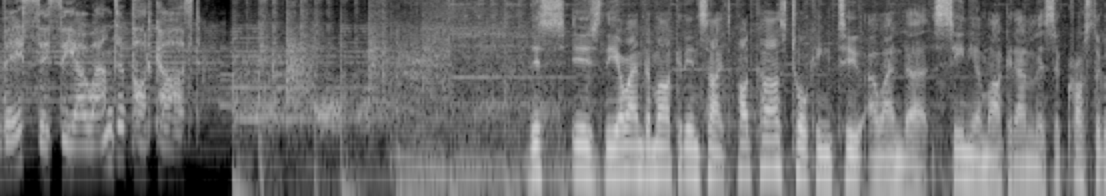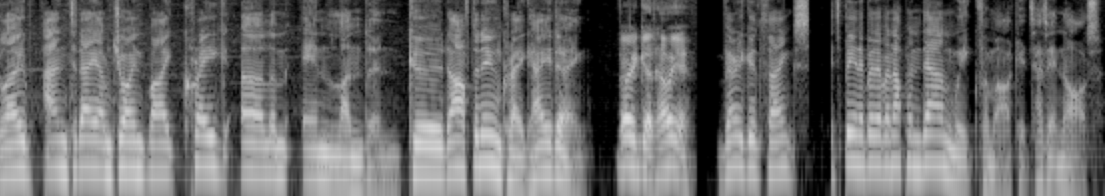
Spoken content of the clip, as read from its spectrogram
This is the Oanda podcast. This is the Oanda Market Insights podcast, talking to Oanda senior market analysts across the globe. And today I'm joined by Craig Erlam in London. Good afternoon, Craig. How are you doing? Very good. How are you? Very good, thanks. It's been a bit of an up and down week for markets, has it not?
